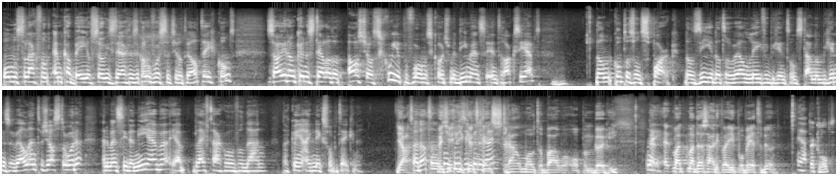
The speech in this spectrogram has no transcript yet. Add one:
onderste laag van het MKB of zoiets dergelijks. Ik kan me voorstellen dat je dat wel tegenkomt. Zou je dan kunnen stellen dat als je als goede performance coach met die mensen interactie hebt, dan komt er zo'n spark. Dan zie je dat er wel leven begint te ontstaan. Dan beginnen ze wel enthousiast te worden. En de mensen die dat niet hebben, ja, blijf daar gewoon vandaan. Daar kun je eigenlijk niks voor betekenen. Ja. Zou dat een Weet je, je kunt geen zijn? straalmotor bouwen op een buggy. Nee. En- maar, maar dat is eigenlijk wat je probeert te doen. Ja. Dat klopt.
